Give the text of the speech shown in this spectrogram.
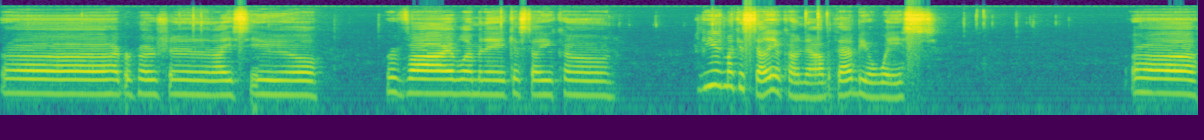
Uh, Hyper Potion, Ice Heal, Revive, Lemonade, Castelia Cone. I could use my Castelia Cone now, but that'd be a waste. Uh,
